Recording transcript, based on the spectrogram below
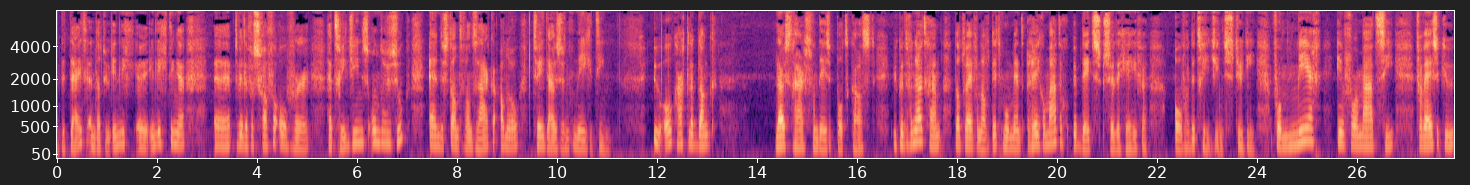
de tijd en dat u uh, inlichtingen uh, hebt willen verschaffen over het Regenes onderzoek en de stand van zaken anno 2019. U ook hartelijk dank luisteraars van deze podcast. U kunt ervan uitgaan dat wij vanaf dit moment regelmatig updates zullen geven over de Trigene-studie. Voor meer informatie verwijs ik u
